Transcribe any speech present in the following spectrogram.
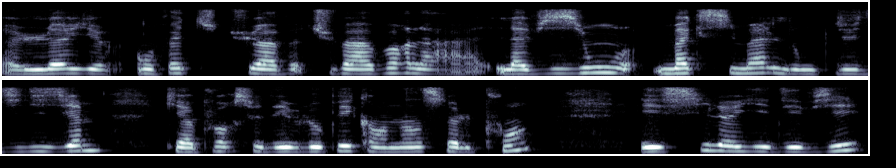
Euh, l'œil, en fait, tu, vas avoir la, vision maximale donc de 10 dixièmes qui va pouvoir se développer qu'en un seul point. Et si l'œil est dévié,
